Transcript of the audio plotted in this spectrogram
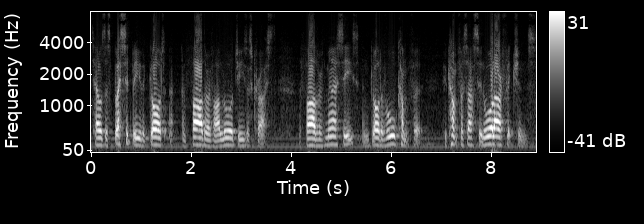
tells us, Blessed be the God and Father of our Lord Jesus Christ, the Father of mercies and God of all comfort, who comforts us in all our afflictions.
